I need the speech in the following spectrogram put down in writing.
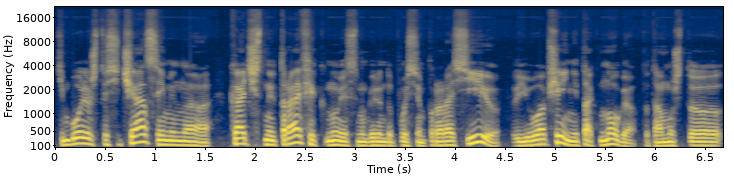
Тем более, что сейчас именно качественный трафик, ну, если мы говорим, допустим, про Россию, его вообще не так много, потому что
